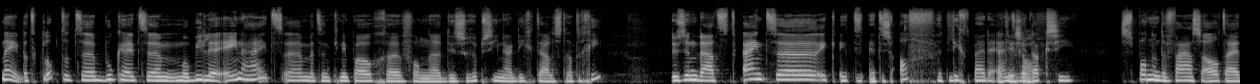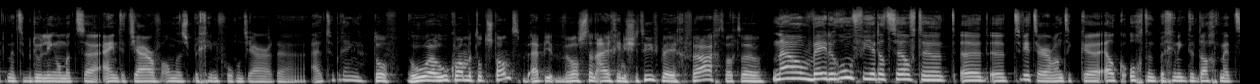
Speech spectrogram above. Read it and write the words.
nee, dat klopt. Het eh, boek heet eh, Mobiele Eenheid. eh, met een knipoog van disruptie naar digitale strategie. Dus inderdaad, het eind. ik, het, het is af. Het ligt bij de Het eindredactie. Spannende fase altijd met de bedoeling om het eh, eind dit jaar of anders begin volgend jaar eh, uit te brengen. Tof. Hoe, eh, hoe kwam het tot stand? Heb je, was het een eigen initiatief? Ben je gevraagd? Wat, Nou, wederom via datzelfde Twitter. Want ik, elke ochtend begin ik de dag met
